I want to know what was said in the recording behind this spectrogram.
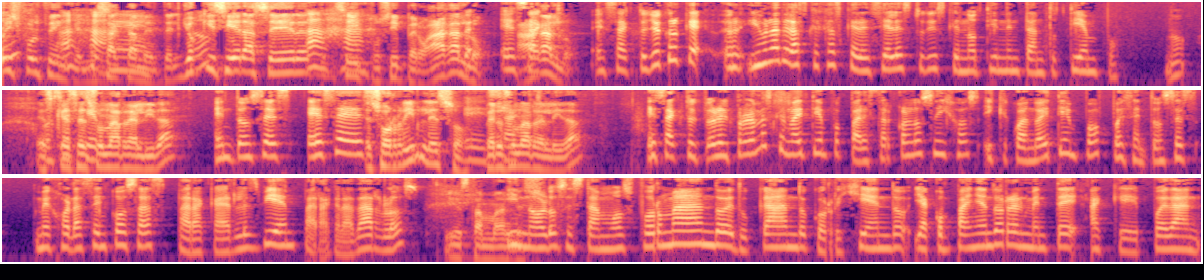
wishful thinking, Ajá. exactamente. Yo ¿No? quisiera ser, Ajá. sí, pues sí, pero háganlo, Exacto, háganlo. Exacto. Yo creo que y una de las quejas que decía el estudio es que no tienen tanto tiempo, ¿no? O Es que esa es una realidad. Entonces, ese es Es horrible eso, pero es una realidad. Exacto, pero el problema es que no hay tiempo para estar con los hijos y que cuando hay tiempo, pues entonces mejor hacen cosas para caerles bien, para agradarlos. Y está mal Y eso. no los estamos formando, educando, corrigiendo y acompañando realmente a que puedan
